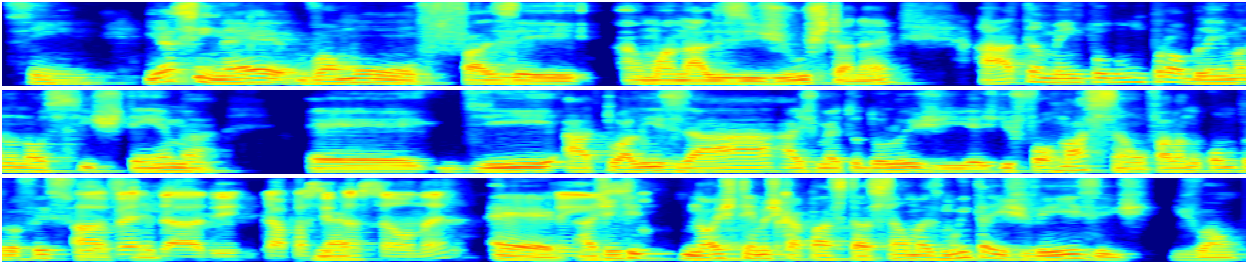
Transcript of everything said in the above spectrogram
Sim, e assim, né, vamos fazer uma análise justa, né? Há também todo um problema no nosso sistema é, de atualizar as metodologias de formação, falando como professor. Ah, assim, verdade, capacitação, né? né? É, Tem a isso. gente, nós temos capacitação, mas muitas vezes, João,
